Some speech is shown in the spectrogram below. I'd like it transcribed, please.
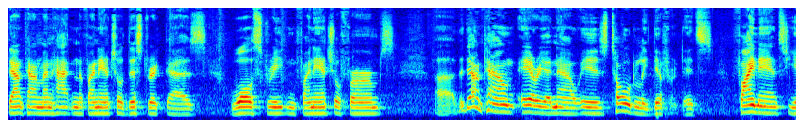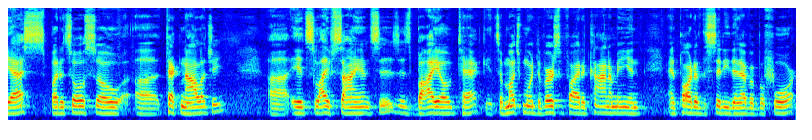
downtown Manhattan, the financial district, as Wall Street and financial firms. Uh, The downtown area now is totally different. It's finance, yes, but it's also uh, technology. Uh, It's life sciences, it's biotech. It's a much more diversified economy and, and part of the city than ever before.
